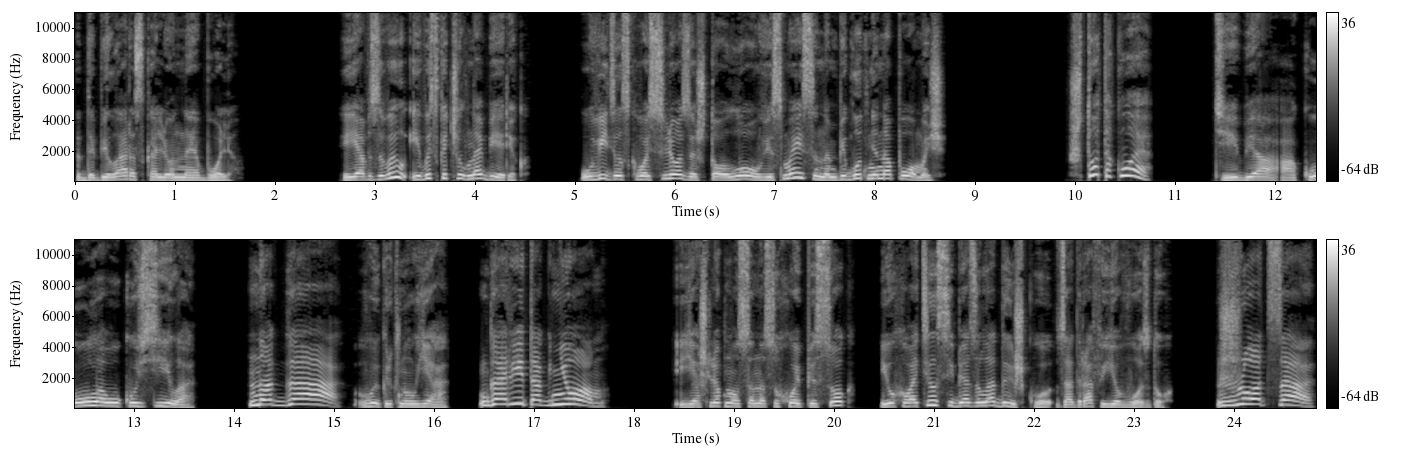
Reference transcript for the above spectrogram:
добила раскаленная боль. Я взвыл и выскочил на берег. Увидел сквозь слезы, что Лоуви с Мейсоном бегут мне на помощь. «Что такое?» «Тебя акула укусила!» «Нога!» — выкрикнул я. «Горит огнем!» Я шлепнулся на сухой песок и ухватил себя за лодыжку, задрав ее в воздух. «Жжется!»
